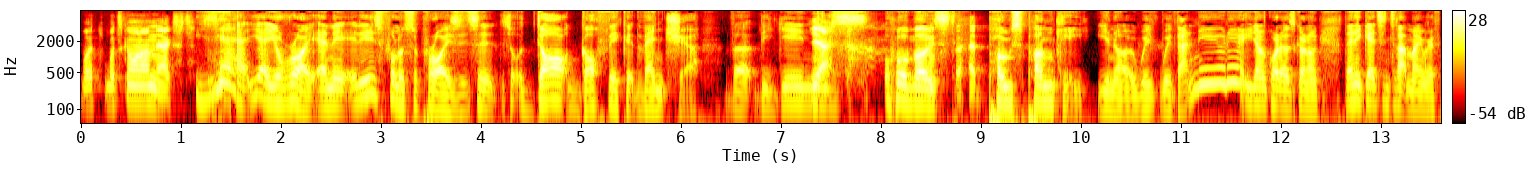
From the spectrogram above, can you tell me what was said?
what, what's going on next? yeah, yeah. You're right, and it, it is full of surprises. It's a sort of dark gothic adventure that begins Yes. almost post punky, you know, with with that new new. You don't quite know what's going on. Then it gets into that main riff,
